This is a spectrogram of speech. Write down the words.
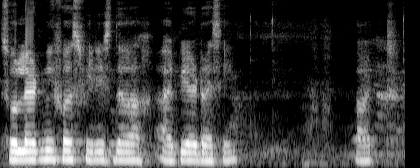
so let me first finish the IP addressing part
